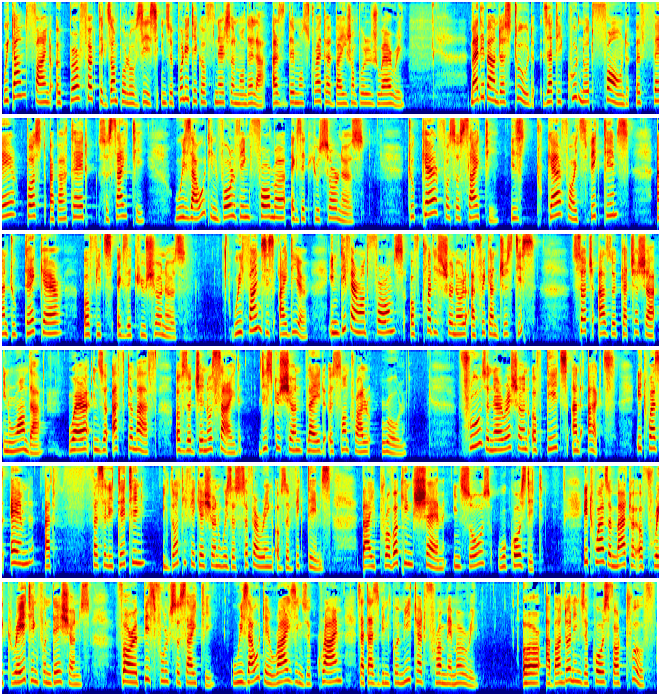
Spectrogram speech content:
We can find a perfect example of this in the politic of Nelson Mandela, as demonstrated by Jean Paul Jouary. Madiba understood that he could not found a fair post apartheid society without involving former executioners. To care for society is to care for its victims and to take care of its executioners. We find this idea in different forms of traditional African justice, such as the Gacaca in Rwanda, where, in the aftermath of the genocide, discussion played a central role. Through the narration of deeds and acts, it was aimed at facilitating identification with the suffering of the victims by provoking shame in those who caused it. It was a matter of recreating foundations for a peaceful society without erasing the crime that has been committed from memory or abandoning the cause for truth,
